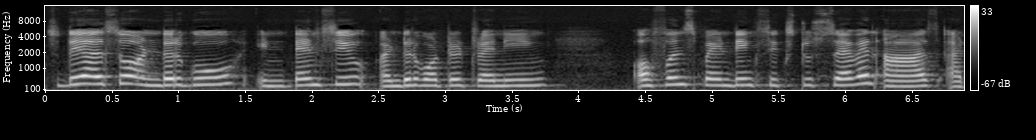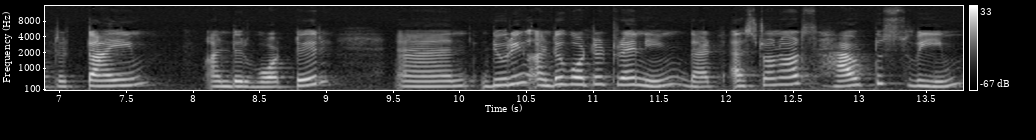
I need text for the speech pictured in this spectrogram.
So they also undergo intensive underwater training often spending 6 to 7 hours at a time underwater and during underwater training that astronauts have to swim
